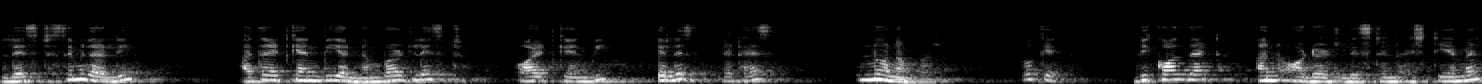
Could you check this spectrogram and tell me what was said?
list similarly. Either it can be a numbered list or it can be a list that has no number. Okay we call that unordered list in HTML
